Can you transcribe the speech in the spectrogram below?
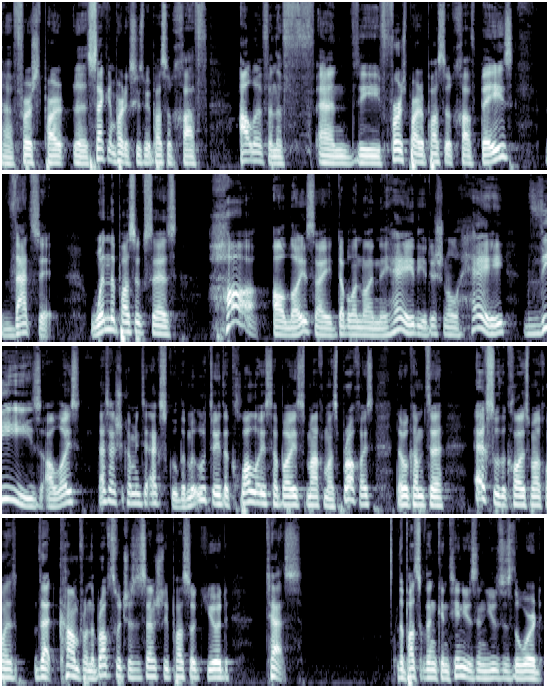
uh, first part, the uh, second part, excuse me, pasuk chaf aleph, and the f- and the first part of pasuk chaf beis. That's it. When the pasuk says ha alois, I double underline the hey, the additional hey, these alois, that's actually coming to exclude. The meute, the klalois habayis machmas brachos, that would come to exclude the klalois machmas that come from the brachos, which is essentially pasuk yud tes. The pasuk then continues and uses the word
